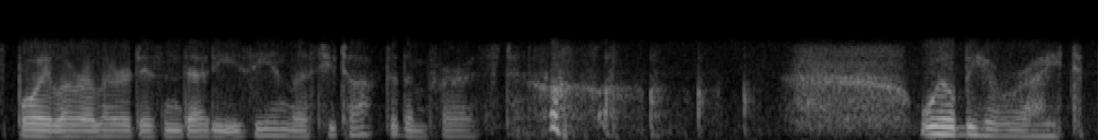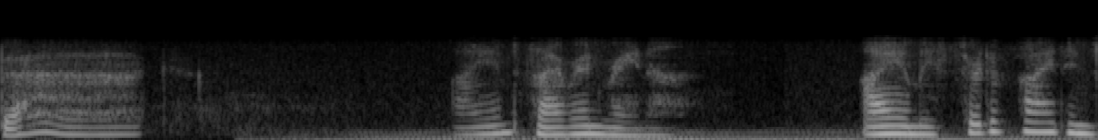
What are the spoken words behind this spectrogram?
spoiler alert, isn't that easy unless you talk to them first. we'll be right back. I am Syren Rayna. I am a certified and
